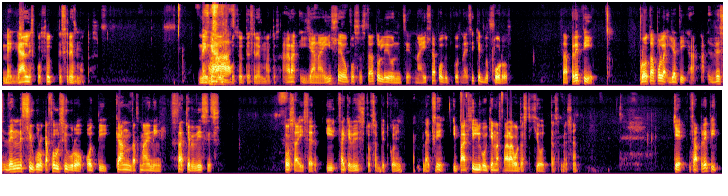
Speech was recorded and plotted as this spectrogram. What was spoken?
Μεγάλες ποσότητες ρεύματος. Μεγάλες wow. ποσότητες ρεύματος. Άρα για να είσαι, όπως σωστά το λέει ο Νίτσε, να είσαι αποδοτικός, να είσαι κερδοφόρος, θα πρέπει Πρώτα απ' όλα, γιατί δεν είναι σίγουρο, καθόλου σίγουρο ότι κάνοντα mining θα κερδίσεις τόσα Ether ή θα κερδίσεις τόσα Bitcoin. Εντάξει. Υπάρχει λίγο και ένας παράγοντας στοιχειότητας μέσα. Και θα πρέπει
